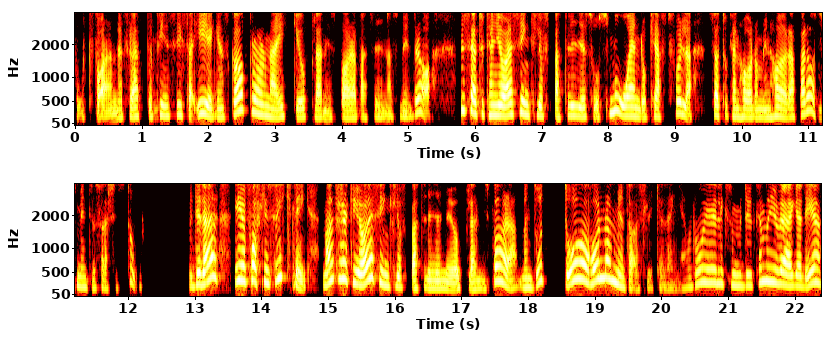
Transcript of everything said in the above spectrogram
fortfarande för att det finns vissa egenskaper av de här icke uppladdningsbara batterierna som är bra. Det vill säga att du kan göra zinkluftbatterier så små och ändå kraftfulla så att du kan ha dem i en hörapparat som inte är särskilt stor. Det där är en forskningsriktning. Man försöker göra zinkluftbatterier nu uppladdningsbara men då, då håller de ju inte alls lika länge och då är liksom, du kan man ju väga det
